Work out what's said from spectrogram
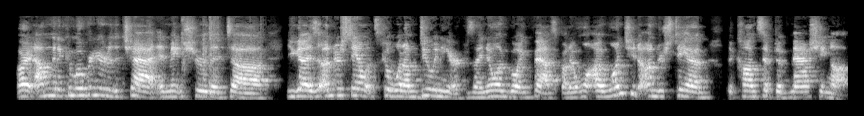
All right, I'm going to come over here to the chat and make sure that uh, you guys understand what's going, what I'm doing here because I know I'm going fast, but I want I want you to understand the concept of mashing up.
